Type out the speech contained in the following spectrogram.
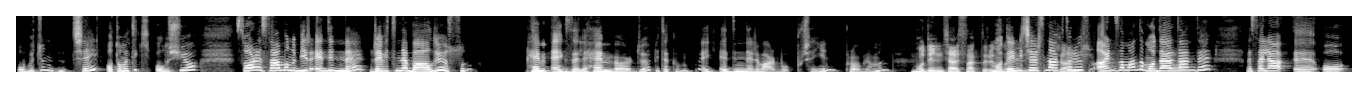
O bütün şey otomatik oluşuyor. Sonra sen bunu bir edinle Revit'ine bağlıyorsun. Hem Excel'i hem Word'ü bir takım e- edinleri var bu şeyin programın. Modelin içerisine aktarıyorsun. Modelin içerisine. Güzelmiş. aktarıyorsun. Aynı zamanda modelden Tamam. de mesela e, o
